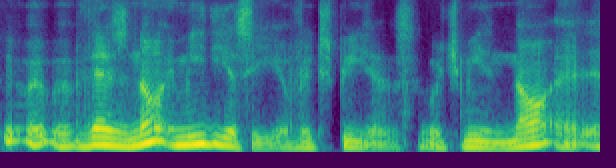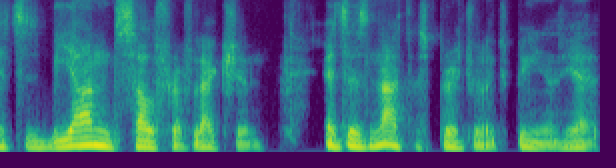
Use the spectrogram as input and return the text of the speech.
there's no immediacy of experience which means no it's beyond self-reflection it is not a spiritual experience yet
